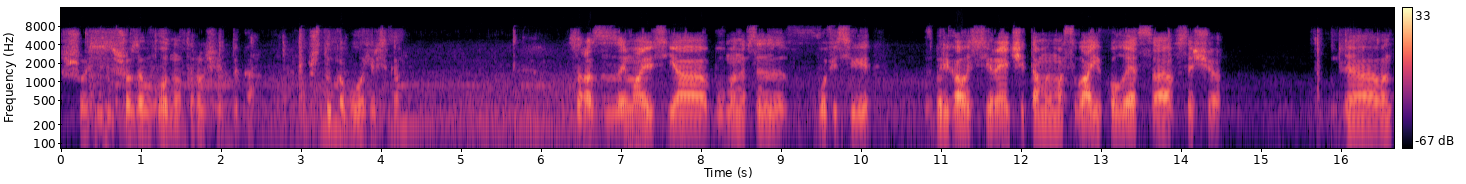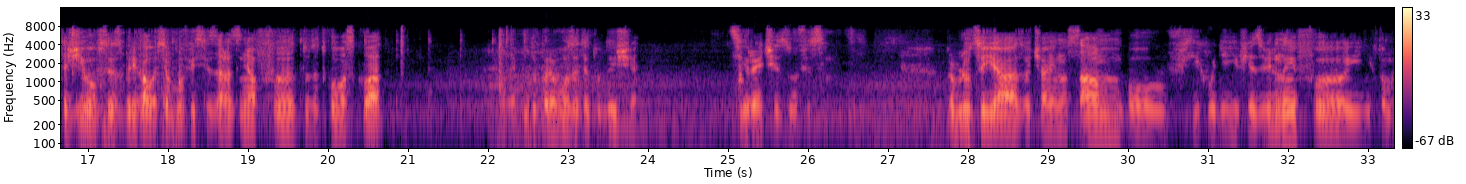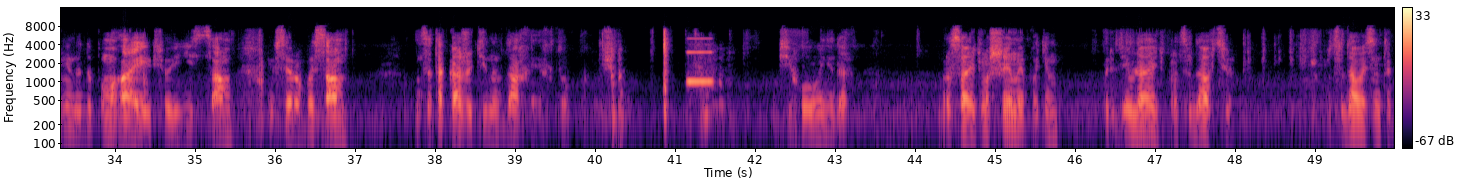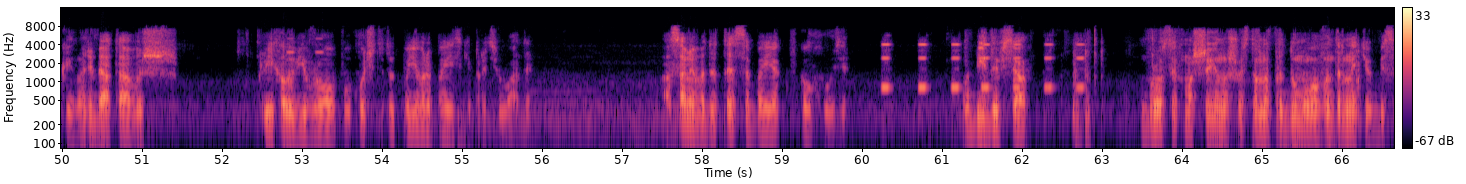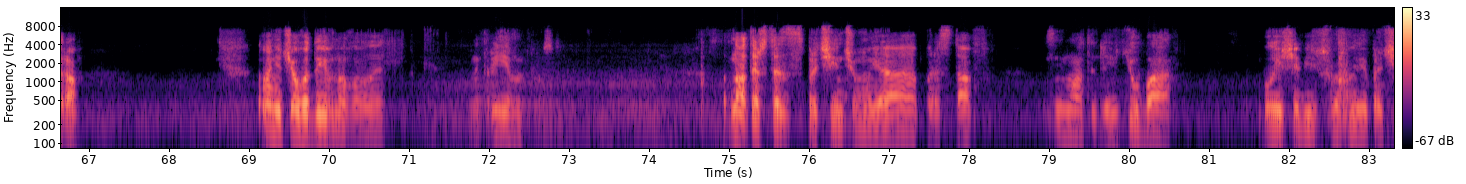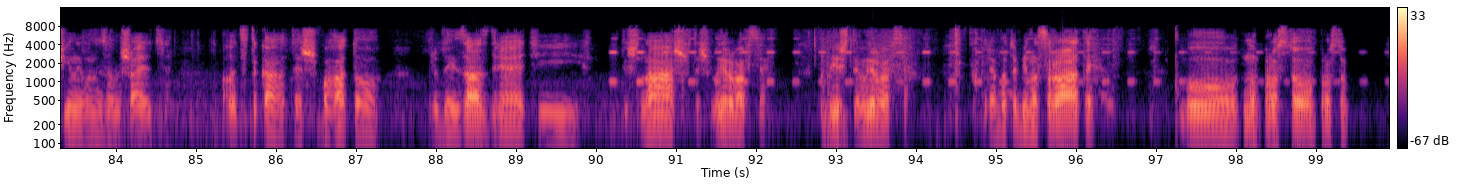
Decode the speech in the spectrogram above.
щось, що завгодно. Коротше, така штука блогерська. Зараз займаюсь я, бо в мене все в офісі зберігались всі речі, там і масла, і колеса, все, що для вантажівок, все зберігалося в офісі. Зараз зняв е, додатково склад. Я буду перевозити туди ще ці речі з офісу. Роблю це я, звичайно, сам, бо всіх водіїв я звільнив, е, і ніхто мені не допомагає, і все, і їсть сам, і все роби сам. Це так кажуть і невдахи, хто психовані, да? бросають машини, потім пред'являють працедавцю. Працедавець він такий, ну ребята, ви ж приїхали в Європу, хочете тут по-європейськи працювати. А самі ведете себе як в колхозі. Обідився, бросив машину, щось там напридумував, в інтернеті обісрав. Ну, нічого дивного, але неприємно просто. Одна теж це з причин, чому я перестав знімати для Ютуба. Були ще більш важливі причини, вони залишаються. Але це така теж багато людей заздрять і ти ж наш, ти ж вирвався. Куди ж ти вирвався? Треба тобі насрати. Бо ну просто, просто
